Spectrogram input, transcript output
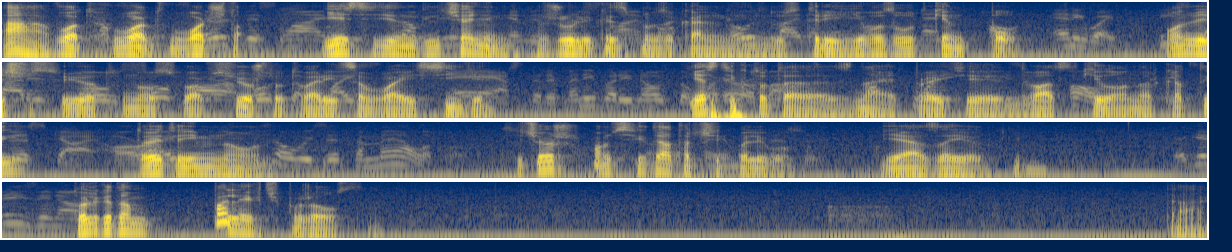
А, вот, вот, вот что. Есть один англичанин, жулик из музыкальной индустрии. Его зовут Кент Пол. Он вечно сует нос во все, что творится в Вайсиде. Если кто-то знает про эти 20 кило наркоты, то это именно он. Сейчас он всегда торчит по леву. Я заеду. Только там полегче, пожалуйста. Так,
